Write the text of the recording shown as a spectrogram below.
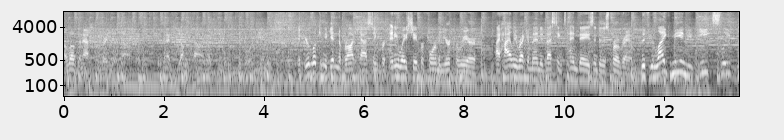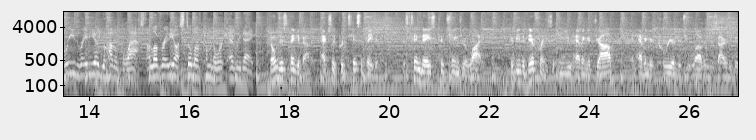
I love the National Radio Talent. It connects young talent with people in the industry. If you're looking to get into broadcasting for any way, shape, or form in your career, I highly recommend investing 10 days into this program. If you're like me and you eat, sleep, breathe radio, you'll have a blast. I love radio. I still love coming to work every day. Don't just think about it, actually participate in it. This 10 days could change your life. It could be the difference in you having a job and having a career that you love and desire to do.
